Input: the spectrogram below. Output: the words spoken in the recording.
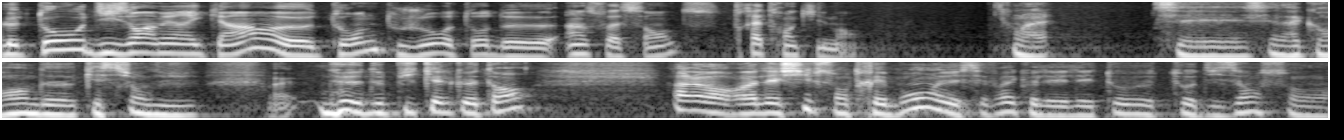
Le taux 10 ans américain euh, tourne toujours autour de 1,60, très tranquillement. Ouais, c'est la grande question du, depuis quelques temps. Alors, les chiffres sont très bons et c'est vrai que les, taux, taux 10 ans sont,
